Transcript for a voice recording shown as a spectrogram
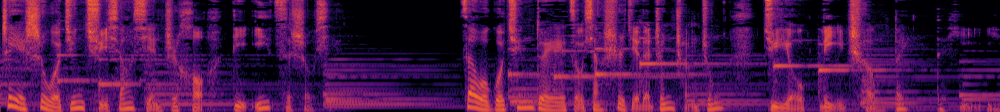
这也是我军取消衔之后第一次受衔，在我国军队走向世界的征程中，具有里程碑的意义。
